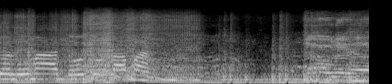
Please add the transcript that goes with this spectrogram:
7578. Ya, udah ya.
